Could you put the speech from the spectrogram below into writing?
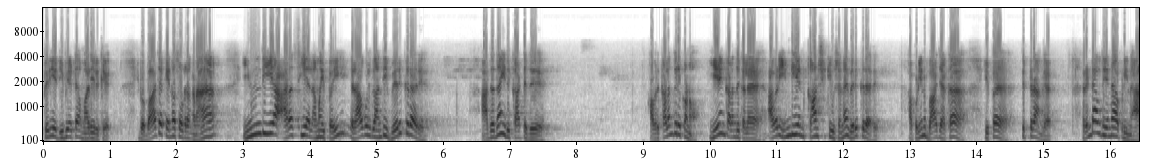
பெரிய டிபேட்டாக மாறி இருக்குது இப்போ பாஜக என்ன சொல்கிறாங்கன்னா இந்திய அரசியல் அமைப்பை ராகுல் காந்தி வெறுக்கிறாரு. அதை தான் இது காட்டுது. அவர் கலந்துருக்கணும். ஏன் கலந்துக்கல? அவர் இந்தியன் கான்ஸ்டிடியூஷனை வெறுக்கிறாரு அப்படின்னு பாஜக இப்போ திட்டுறாங்க. ரெண்டாவது என்ன அப்படின்னா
